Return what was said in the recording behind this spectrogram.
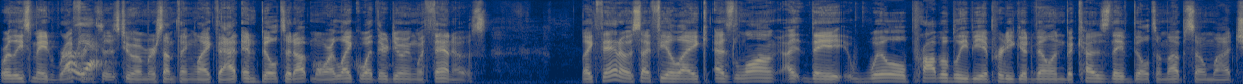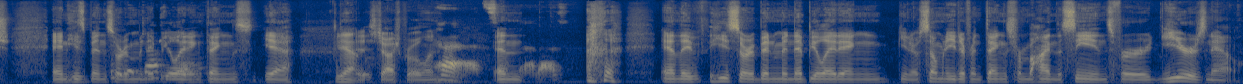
or at least made oh, references to him or something like that, and built it up more, like what they're doing with Thanos. Like Thanos, I feel like as long I, they will probably be a pretty good villain because they've built him up so much, and he's been sort of Isn't it manipulating Brolin? things. Yeah, Yeah. it is Josh Brolin, That's so And- badass. and they've he's sort of been manipulating you know so many different things from behind the scenes for years now.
